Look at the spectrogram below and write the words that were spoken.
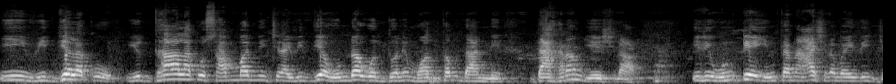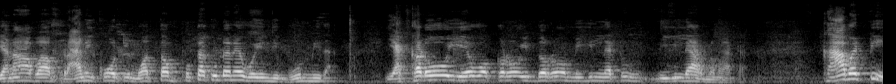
ఈ విద్యలకు యుద్ధాలకు సంబంధించిన విద్య ఉండవద్దు అని మొత్తం దాన్ని దహనం చేసినారు. ఇది ఉంటే ఇంత నాశనమైంది జనాభా ప్రాణికోటి మొత్తం పుట్టకుండానే పోయింది భూమి మీద. ఎక్కడో ఏ ఒక్కరో ఇద్దరో మిగిలినట్టు మిగిలినారన్నమాట. కాబట్టి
